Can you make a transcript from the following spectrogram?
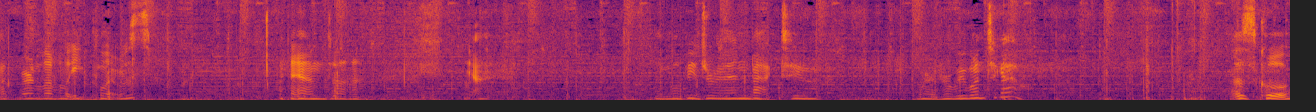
with our lovely clothes. And uh, yeah, then we'll be driven back to wherever we want to go. It was cool,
